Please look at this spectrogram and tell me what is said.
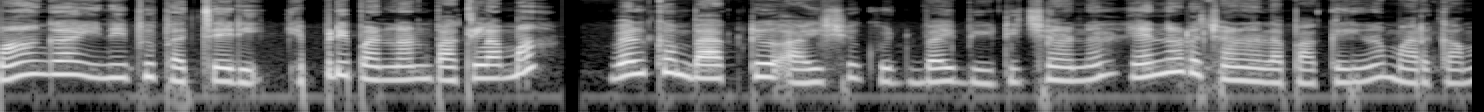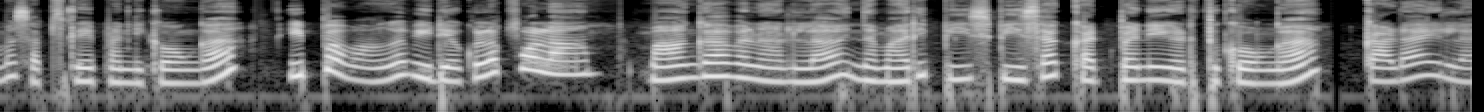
மாங்காய் இனிப்பு பச்சடி எப்படி பண்ணலான்னு பார்க்கலாமா? Welcome back to Aishu good bye beauty channel என்னோட சேனலை பார்க்குறீங்கன்னா மறக்காமல் சப்ஸ்கிரைப் பண்ணிக்கோங்க. இப்போ வாங்க வீடியோக்குள்ளே போகலாம் மாங்காவை நல்லா இந்த மாதிரி பீஸ் பீஸாக கட் பண்ணி எடுத்துக்கோங்க. கடாயில்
